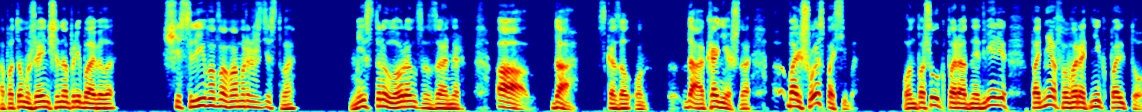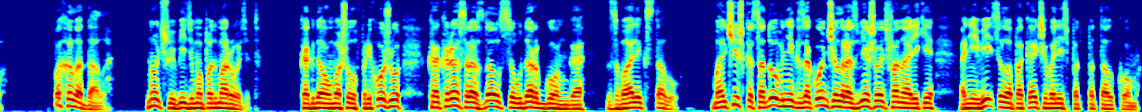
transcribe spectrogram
а потом женщина прибавила: Счастливого вам Рождества. Мистер Лоренс замер. А, да, сказал он. Да, конечно. Большое спасибо. Он пошел к парадной двери, подняв воротник пальто. Похолодало. Ночью, видимо, подморозит. Когда он вошел в прихожую, как раз раздался удар гонга, звали к столу. Мальчишка-садовник закончил развешивать фонарики, они весело покачивались под потолком.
